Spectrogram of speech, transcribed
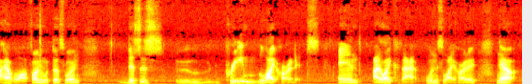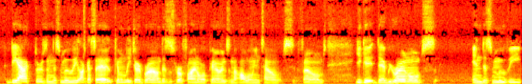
I have a lot of fun with this one. This is pretty lighthearted, and I like that when it's lighthearted. Now, the actors in this movie, like I said, Kimberly J. Brown, this is her final appearance in the Halloween Town films. You get Debbie Reynolds in this movie,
